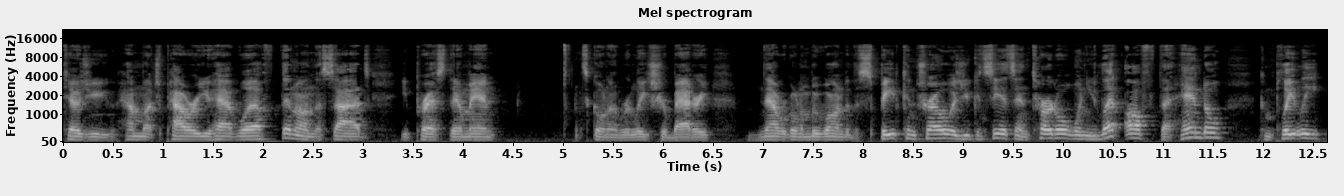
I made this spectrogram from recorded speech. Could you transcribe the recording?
Tells you how much power you have left. Then on the sides, you press them in. It's going to release your battery. Now we're going to move on to the speed control. As you can see, it's in turtle. When you let off the handle completely,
